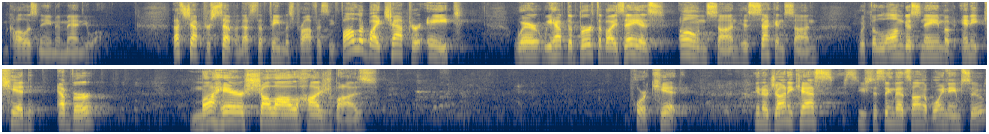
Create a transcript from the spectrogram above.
and call his name Emmanuel. That's chapter 7. That's the famous prophecy. Followed by chapter 8, where we have the birth of Isaiah's own son, his second son, with the longest name of any kid ever Maher Shalal Hashbaz. Poor kid. You know, Johnny Cash used to sing that song, A Boy Named Sue.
